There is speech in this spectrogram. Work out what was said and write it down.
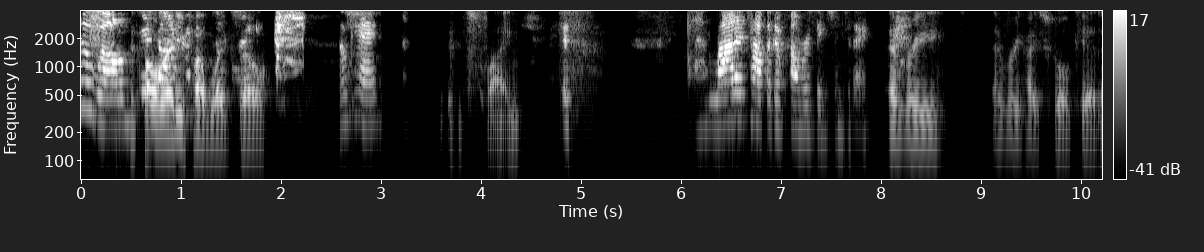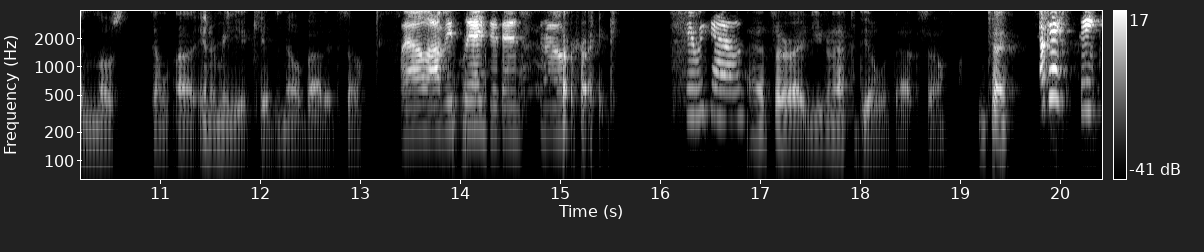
Oh well it's already public so. Okay. It's fine. It's a lot of topic of conversation today. every every high school kid and most uh, intermediate kids know about it so. Well obviously i didn't it's so all right here we go. That's all right. You don't have to deal with that so. Okay. Okay thanks.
